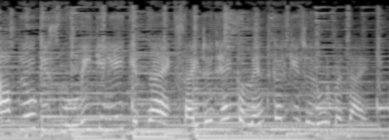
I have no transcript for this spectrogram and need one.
आप लोग इस मूवी के लिए कितना एक्साइटेड है कमेंट करके ज़रूर बताएँ।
